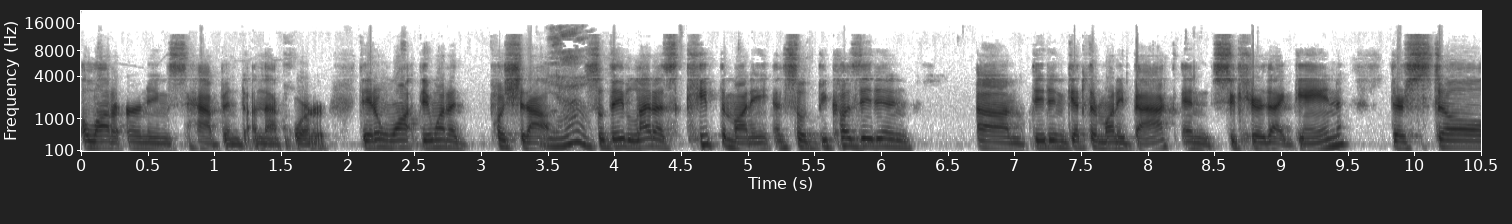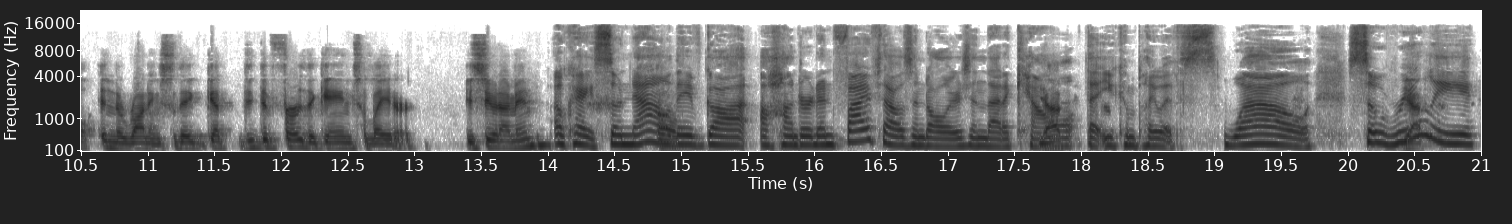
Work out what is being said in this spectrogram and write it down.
a lot of earnings happened on that quarter. They don't want they want to push it out, Yeah. so they let us keep the money. And so because they didn't um, they didn't get their money back and secure that gain, they're still in the running. So they get they defer the gain to later. You see what I mean? Okay, so now Oh. they've got hundred and five thousand dollars in that account Yep. that you can play with. Wow. So really,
